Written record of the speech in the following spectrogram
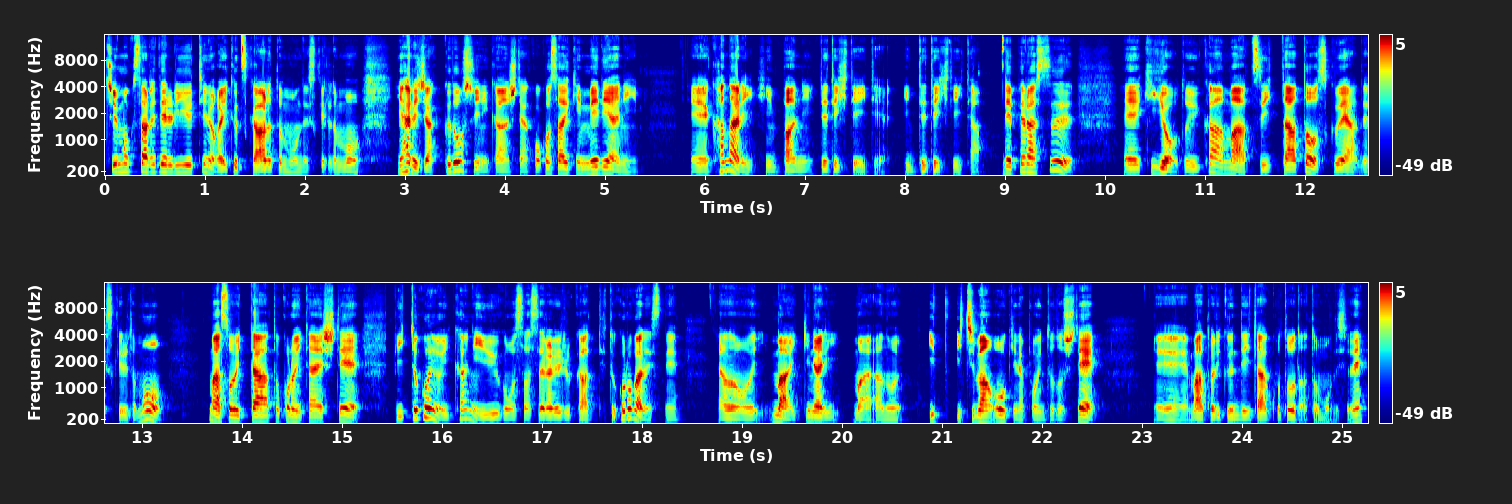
注目されている理由っていうのがいくつかあると思うんですけれども、やはりジャック・ドーシーに関しては、ここ最近メディアにえ、かなり頻繁に出てきていて、出てきていた。で、プラス、え、企業というか、まあ、ツイッターとスクエアですけれども、まあ、そういったところに対して、ビットコインをいかに融合させられるかっていうところがですね、あの、まあ、いきなり、まあ、あの、一番大きなポイントとして、えー、まあ、取り組んでいたことだと思うんですよね。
